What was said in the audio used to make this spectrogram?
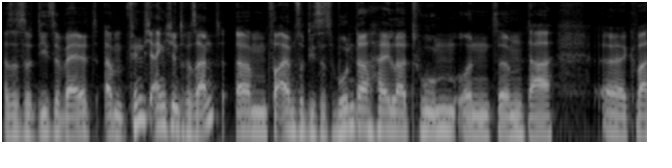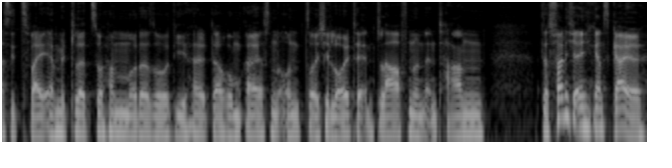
Also so diese Welt ähm, finde ich eigentlich interessant. Ähm, vor allem so dieses Wunderheilertum und ähm, da äh, quasi zwei Ermittler zu haben oder so, die halt da rumreißen und solche Leute entlarven und enttarnen. Das fand ich eigentlich ganz geil.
